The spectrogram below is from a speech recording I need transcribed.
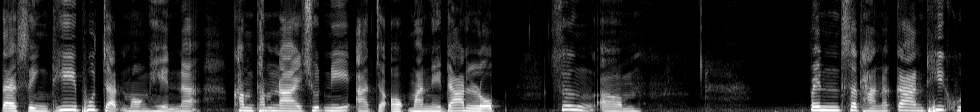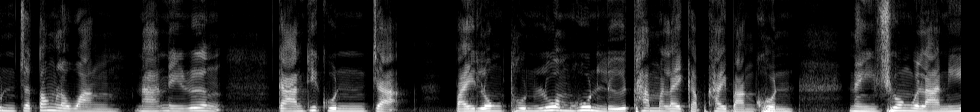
แต่สิ่งที่ผู้จัดมองเห็นน่ะคำทำนายชุดนี้อาจจะออกมาในด้านลบ ซึ่งเเป็นสถานการณ์ที่คุณจะต้องระวังนะในเรื่องการที่คุณจะไปลงทุนร่วมหุ้นหรือทำอะไรกับใครบางคน ในช่วงเวลานี้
